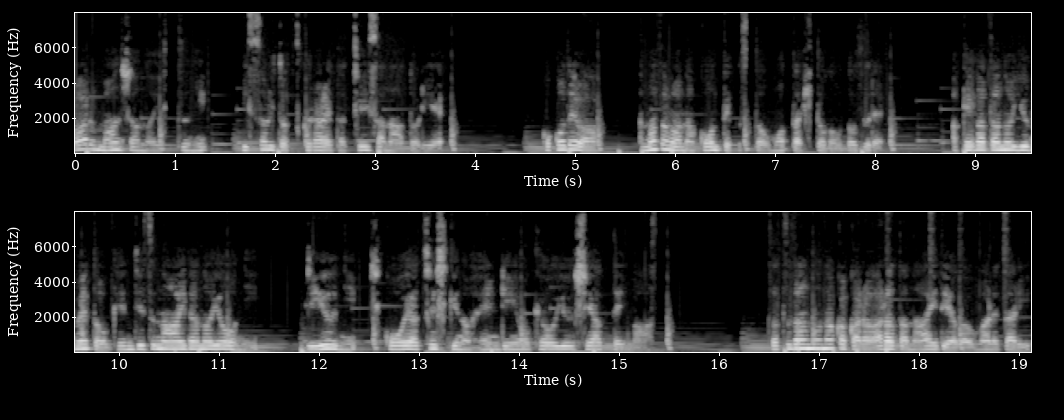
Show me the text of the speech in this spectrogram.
とあるマンションの一室にひっそりと作られた小さなアトリエ。ここでは様々なコンテクストを持った人が訪れ、明け方の夢と現実の間のように自由に思考や知識の片鱗を共有し合っています。雑談の中から新たなアイデアが生まれたり、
